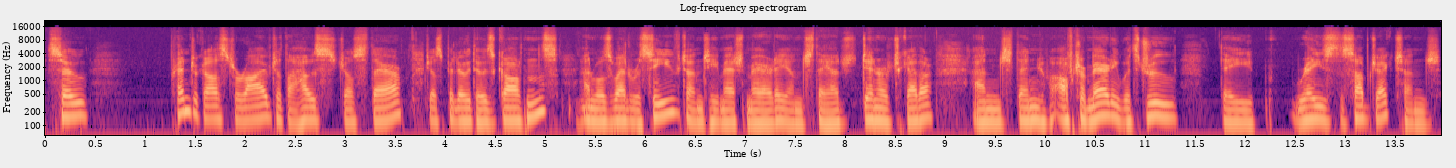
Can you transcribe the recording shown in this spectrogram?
So Prendergast arrived at the house just there, just below those gardens, mm-hmm. and was well received. And he met Mary, and they had dinner together. And then, after Mary withdrew, they raised the subject. And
